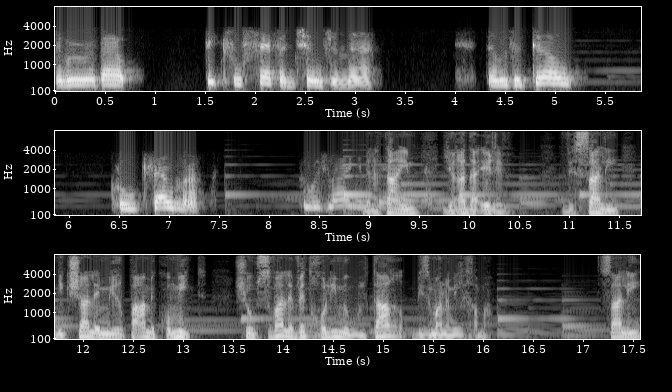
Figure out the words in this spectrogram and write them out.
There were about six or seven children there. There was a girl called Selma who was lying in a בינתיים ירד הערב, וסלי ניגשה למרפאה מקומית שהוסבה לבית חולים מאולתר בזמן המלחמה. סלי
